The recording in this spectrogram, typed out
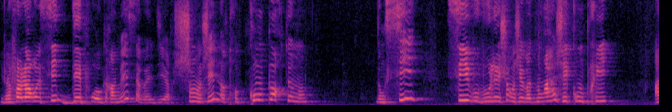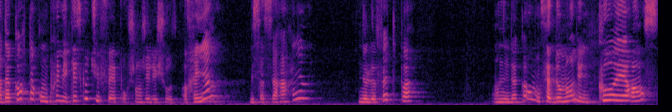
Il va falloir aussi déprogrammer, ça veut dire changer notre comportement. Donc si, si vous voulez changer votre nom, ah j'ai compris. Ah d'accord, tu as compris, mais qu'est-ce que tu fais pour changer les choses? Rien, mais ça ne sert à rien. Ne le faites pas. On est d'accord? Donc ça demande une cohérence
